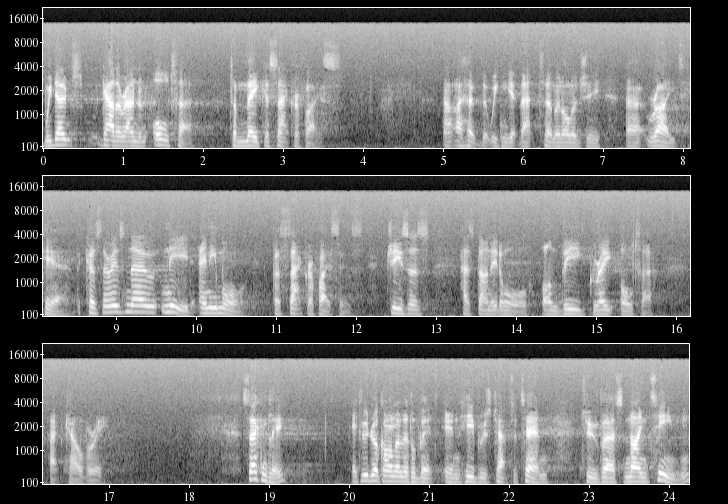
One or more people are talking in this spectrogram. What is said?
We don't gather around an altar to make a sacrifice. I hope that we can get that terminology uh, right here, because there is no need anymore for sacrifices. Jesus has done it all on the great altar at Calvary. Secondly, if you look on a little bit in Hebrews chapter 10 to verse 19,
